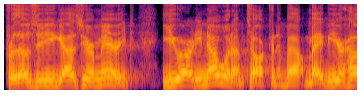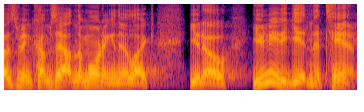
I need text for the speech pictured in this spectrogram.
For those of you guys who are married, you already know what I'm talking about. Maybe your husband comes out in the morning and they're like, you know, you need to get in the tent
